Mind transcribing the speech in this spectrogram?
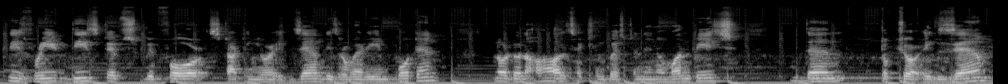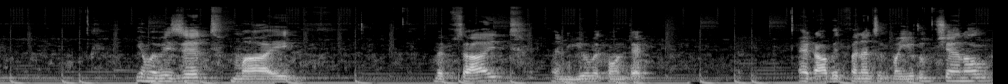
Please read these tips before starting your exam. These are very important. Note down all section question in a one page. Then took your exam. You may visit my website and you may contact at Abid Financials my YouTube channel.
